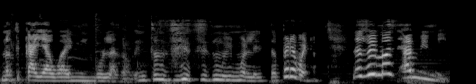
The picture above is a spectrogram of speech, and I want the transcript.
no te cae agua en ningún lado, entonces es muy molesto. Pero bueno, nos fuimos a mimir.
